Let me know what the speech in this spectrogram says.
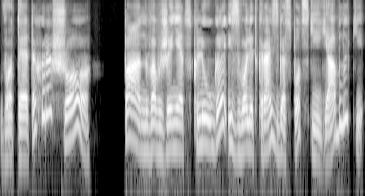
«Вот это хорошо! Пан Вовженец Клюга изволит красть господские яблоки.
